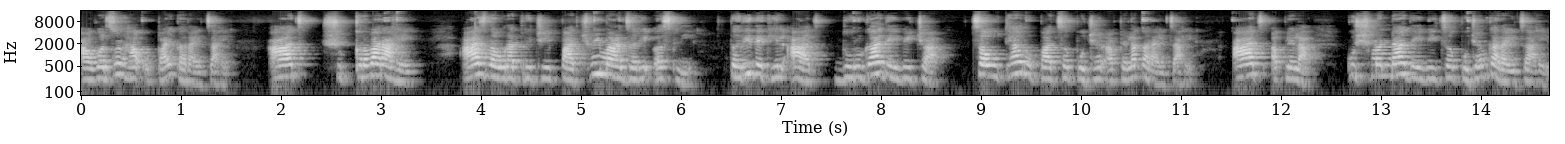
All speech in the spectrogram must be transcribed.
आवर्जून हा उपाय करायचा आहे. आज शुक्रवार आहे. आज नवरात्रीची पाचवी माळ जरी असली तरी देखील आज दुर्गा देवीच्या चौथ्या रूपाचं पूजन आपल्याला करायचं आहे. आज आपल्याला कुष्मंडा देवीचं पूजन करायचं आहे.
